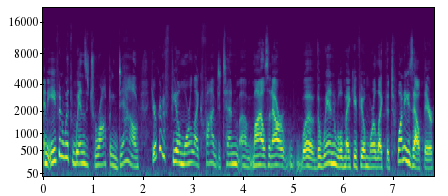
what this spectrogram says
And even with winds dropping down, you're going to feel more like 5 to 10 uh, miles an hour. Uh, the wind will make you feel more like the 20s out there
